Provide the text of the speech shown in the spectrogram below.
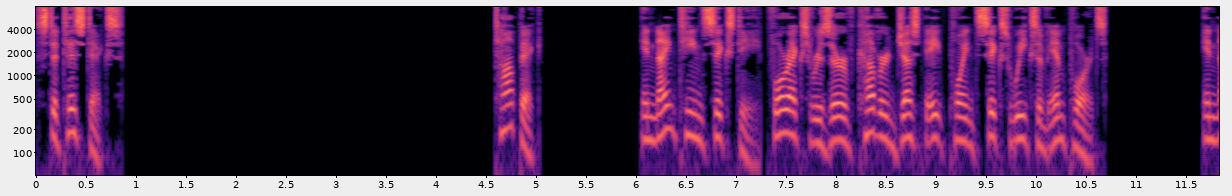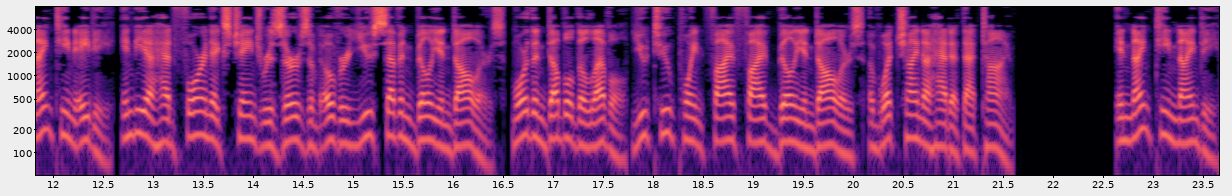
Statistics. In 1960, Forex reserve covered just 8.6 weeks of imports. In 1980, India had foreign exchange reserves of over U$7 billion, more than double the level U$2.55 billion of what China had at that time. In 1990,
